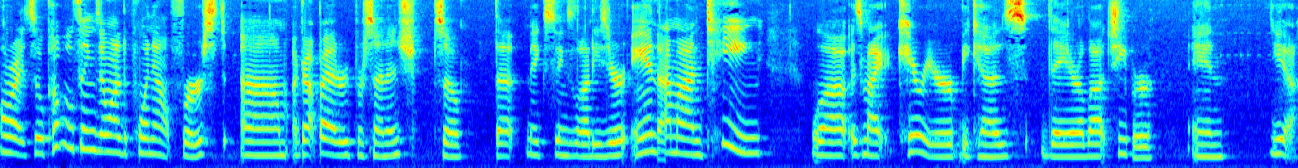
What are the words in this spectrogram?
Alright, so a couple of things I wanted to point out first. Um, I got battery percentage, so that makes things a lot easier. And I'm on Ting, well, as my carrier, because they are a lot cheaper. And, yeah.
